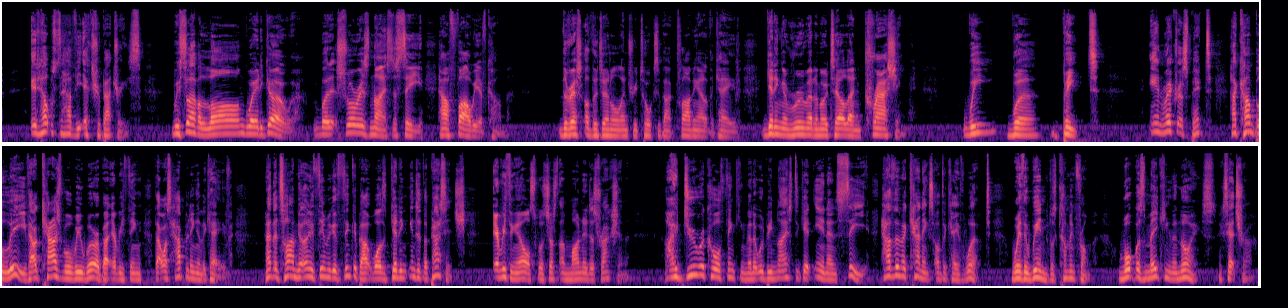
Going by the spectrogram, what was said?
It helps to have the extra batteries. We still have a long way to go, but it sure is nice to see how far we have come. The rest of the journal entry talks about climbing out of the cave, getting a room at a motel, and crashing. We were beat. In retrospect, I can't believe how casual we were about everything that was happening in the cave. At the time, the only thing we could think about was getting into the passage. Everything else was just a minor distraction. I do recall thinking that it would be nice to get in and see how the mechanics of the cave worked, where the wind was coming from, what was making the noise, etc.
